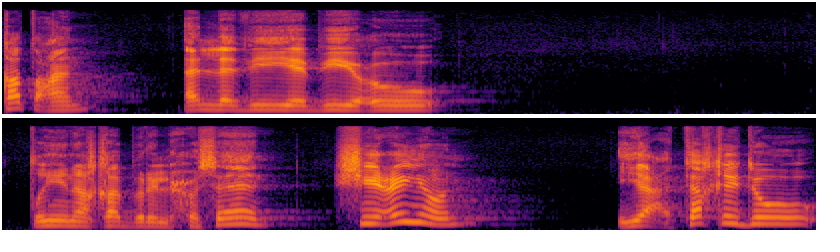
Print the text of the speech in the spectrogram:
قطعا الذي يبيع طين قبر الحسين شيعي يعتقد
